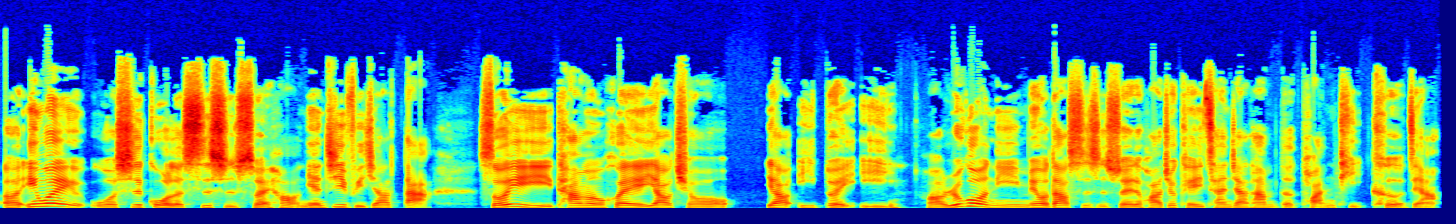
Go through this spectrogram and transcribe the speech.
呃，因为我是过了四十岁哈，年纪比较大，所以他们会要求。要一对一，好，如果你没有到四十岁的话，就可以参加他们的团体课，这样。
